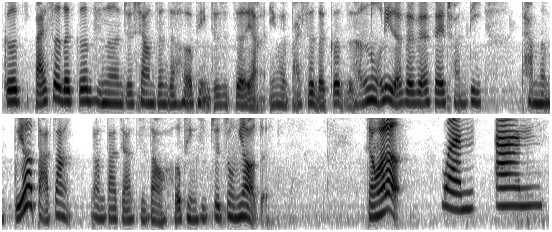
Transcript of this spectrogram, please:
鸽子白色的鸽子呢？就象征着和平，就是这样。因为白色的鸽子很努力的飞飞飞，传递他们不要打仗，让大家知道和平是最重要的。讲完了，晚安。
